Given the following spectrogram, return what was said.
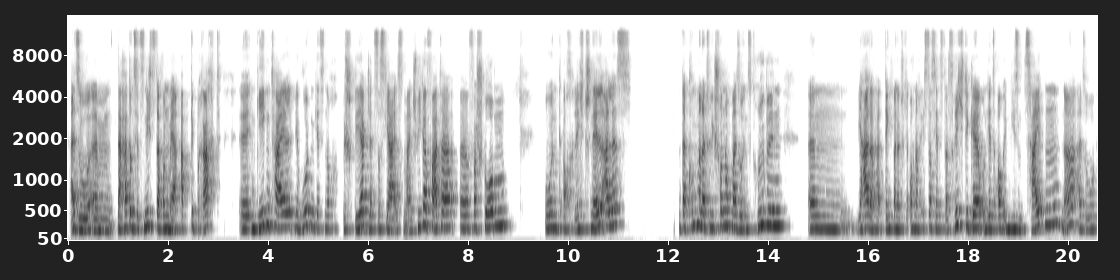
also ähm, da hat uns jetzt nichts davon mehr abgebracht. Äh, Im Gegenteil, wir wurden jetzt noch bestärkt. Letztes Jahr ist mein Schwiegervater äh, verstorben und auch recht schnell alles da kommt man natürlich schon noch mal so ins Grübeln. Ähm, ja, da denkt man natürlich auch nach, ist das jetzt das Richtige? Und jetzt auch in diesen Zeiten, ne? also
